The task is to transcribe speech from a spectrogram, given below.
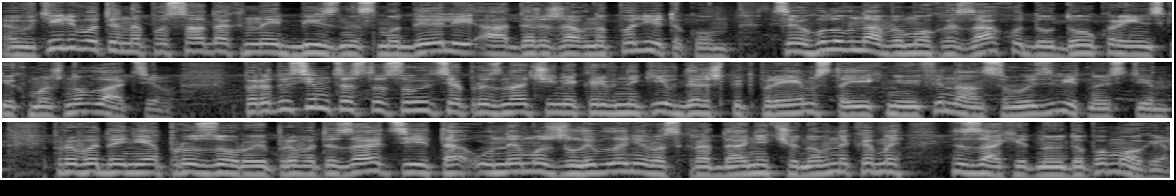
Втілювати на посадах не бізнес-моделі, а державну політику. Це головна вимога заходу до українських можновладців. Передусім, це стосується призначення керівників держпідприємств та їхньої фінансової звітності, проведення прозорої приватизації та унеможливлення розкрадання чиновниками західної допомоги.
